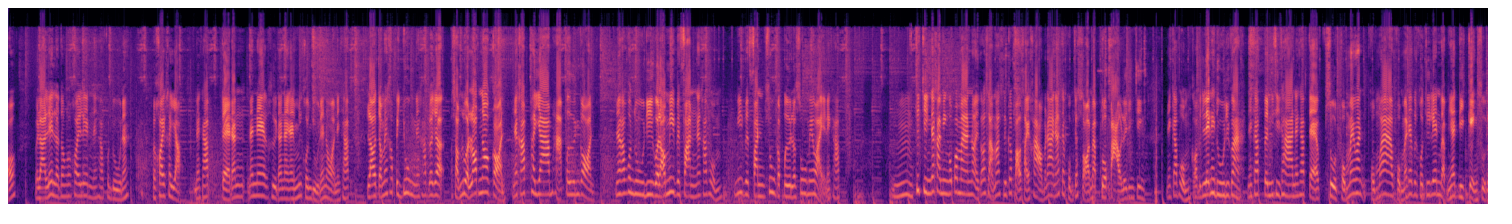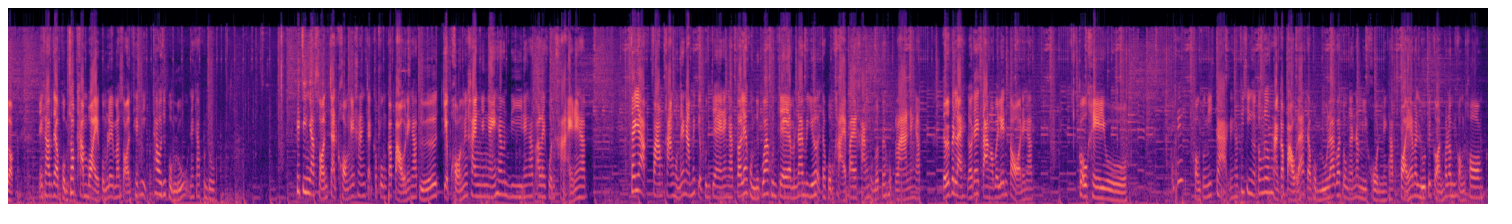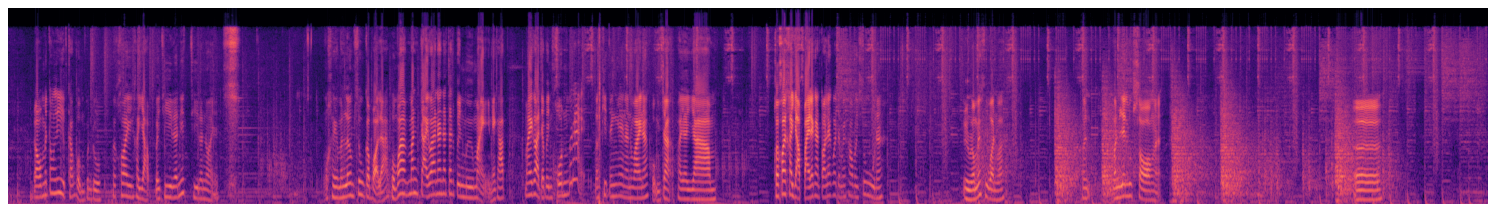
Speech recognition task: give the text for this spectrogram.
เวลาเล่นเราต้องค่อยๆเล่นนะครับคนดูนะค่อยๆขยับนะครับ แต่ด้านแน่ก็คือด้านในนั้นมีคนอยู่แน่นอนนะครับ เราจะไม่เข้าไปยุ่งนะครับ เราจะสำรวจรอบนอกก่อนนะครับ พยายามหาปืนก่อนนะครับ คนดูดีกว่าเราเอามีดไปฟันนะครับ ผมมีดไปฟันสู้กับปืนเราสู้ไม่ไหวนะครับ อืมที่จริงถ้าใครมีงบประมาณหน่อยก็สามารถซื้อกระเป๋าสายข่าวมาได้นะ แต่ผมจะสอนแบบตัวเปล่าเลยจริง ๆ นะครับผมก็ไปเล่นให้ดูดีกว่านะครับเป็นวิธีทานนะครับ แต่สูตรผมไม่ว่าผมว่าผมไม่ได้เป็นคนที่เล่นแบบเนี้ยดีเก่งสุดหรอกนะครับแต่ผมชอบทำบ่อย ผมเลยมาสอนเทคนิคเท่าที่ผมรู้นะครับ คุณดูที่จริงอยากสอนจัดของในคลังจัดกระโปรงกระเป๋านะครับ หรือเก็บของในคลังยังไงให้มันดีนะครับ อะไรควรขายนะครับ ถ้าอยากฟาร์มคลังผมแนะนำให้เก็บกุญแจนะครับ ตอนแรกผมนึกว่ากุญแจมันได้ไม่เยอะ แต่ผมขายไปคลังผมลดไป 6 ล้านนะครับ แต่ไม่เป็นไร เราได้ตังค์เอาไปเล่นต่อนะครับ ก็โอเคอยู่โอเคของตรงนี้กากนะครับ ที่จริงเราต้องเริ่มหากระเป๋าแล้ว แต่ผมรู้แล้วว่าตรงนั้นน่ะมีคนนะครับ ปล่อยให้มันรู้ไปก่อนเพราะเรามีของทอง เราไม่ต้องรีบครับผมคุณดู ค่อยๆ ขยับไปทีละนิดทีละหน่อย โอเคมันเริ่มสู้กับบอทแล้ว ผมว่ามั่นใจว่าน่าจะเป็นมือใหม่นะครับ ไม่ก็อาจจะเป็นคนก็ได้ เราคิดในแง่นั้นไว้นะ ผมจะพยายาม ค่อยๆ ขยับไปแล้วกันตอนแรกก็จะไม่เข้าไปสู้นะหรือเราไม่ควรวะมันมันเล่นลูกซองอะ่ะ เออ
